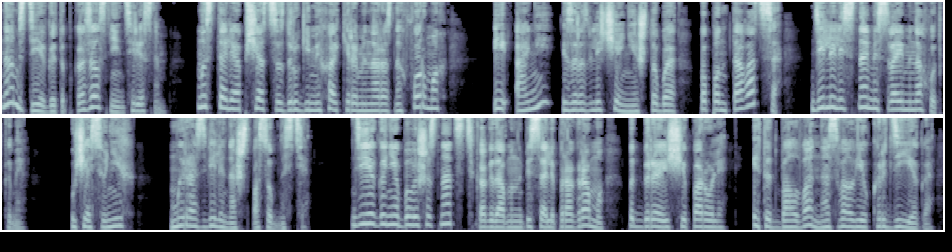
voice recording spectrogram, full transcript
Нам с Диего это показалось неинтересным. Мы стали общаться с другими хакерами на разных форумах, и они из развлечений, чтобы попонтоваться, делились с нами своими находками. Учась у них, мы развили наши способности. Диего не было 16, когда мы написали программу, подбирающую пароли. Этот болван назвал ее Кардиего —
